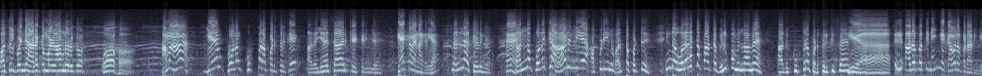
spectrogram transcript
வசூல் பண்ணி அடக்கம் பண்ணலாம்னு இருக்கும். ஓஹோ. ஆமா ஏன் பணம் குப்பரப்படுத்திருக்கு? அதை ஏன் சார் கேக்குறீங்க? கேட்க வேணாங்கறியா? நல்லா கேளுங்க. தன்னை புதைக்க ஆள் இல்லையே அப்படின்னு வருத்தப்பட்டு இந்த உலகத்தை பார்க்க விருப்பம் இல்லாம அது குப்புறப்படுத்திருக்கு சார். அத பத்தி நீங்க கவலைப்படாதீங்க.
